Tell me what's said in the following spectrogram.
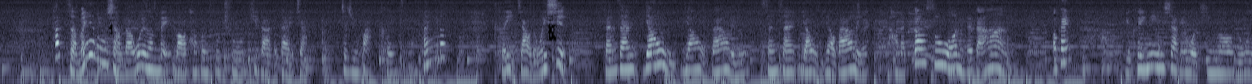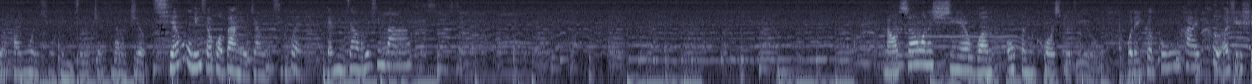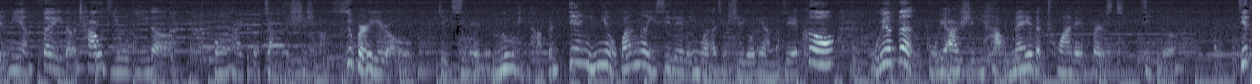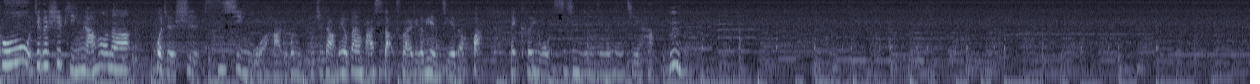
他怎么也没有想到，为了美貌他会付出巨大的代价。这句话可以怎么翻译呢？可以加我的微信三三幺五幺五八幺零三三幺五幺八幺零，然后呢告诉我你的答案。OK。也可以念一下给我听哦。如果有发音问题，我给你纠正。那么只有前五名小伙伴有这样的机会，赶紧加我的微信吧。And also I want to share one open course with you，我的一个公开课，而且是免费的，超级无敌的公开课，讲的是什么？Superhero。这一系列的 movie 哈，跟电影有关的一系列的英文，而且是有两节课哦。五月份，五月二十一号，May the twenty first，记得截图这个视频，然后呢，或者是私信我哈。如果你不知道，没有办法扫出来这个链接的话，哎，可以我私信给你这个链接哈。嗯。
